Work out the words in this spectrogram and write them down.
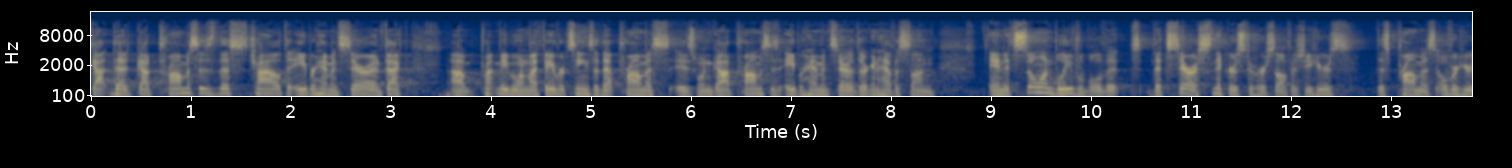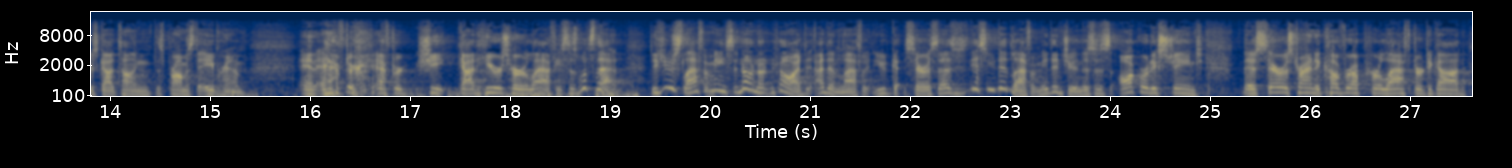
God, that God promises this child to Abraham and Sarah. In fact, um, maybe one of my favorite scenes of that promise is when God promises Abraham and Sarah they're going to have a son. And it's so unbelievable that, that Sarah snickers to herself as she hears this promise, overhears God telling this promise to Abraham. And after, after she, God hears her laugh, he says, What's that? Did you just laugh at me? He said, No, no, no, I, I didn't laugh at you. Sarah says, Yes, you did laugh at me, didn't you? And this is awkward exchange as Sarah's trying to cover up her laughter to God.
